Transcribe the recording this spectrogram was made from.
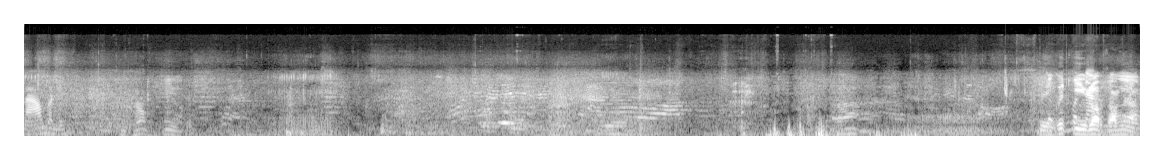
หนาวมันนี่ห้องที่ นี่คือจีรอบสองแล้ว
